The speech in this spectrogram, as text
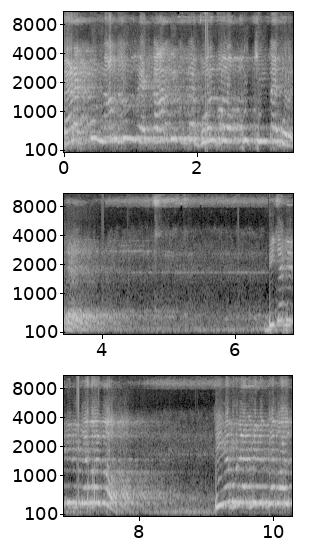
ব্যারাকপুর নাম শুনলে কার বিরুদ্ধে বলব খুব চিন্তায় পড়ে যায়। বিজেপির বিরুদ্ধে বলব, তৃণমূলের বিরুদ্ধে বলব।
